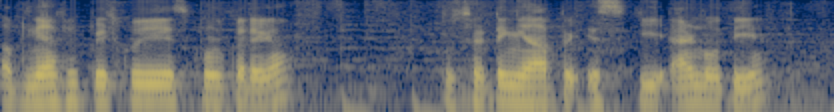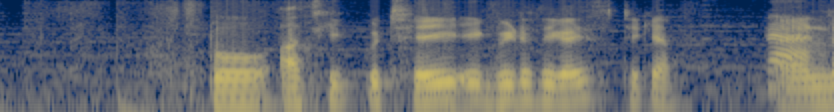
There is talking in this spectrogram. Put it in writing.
अपने आप ही पेज को ये स्क्रॉल करेगा तो सेटिंग यहाँ पे इसकी एंड होती है तो आज की कुछ यही एक वीडियो थी गाइस ठीक है एंड.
